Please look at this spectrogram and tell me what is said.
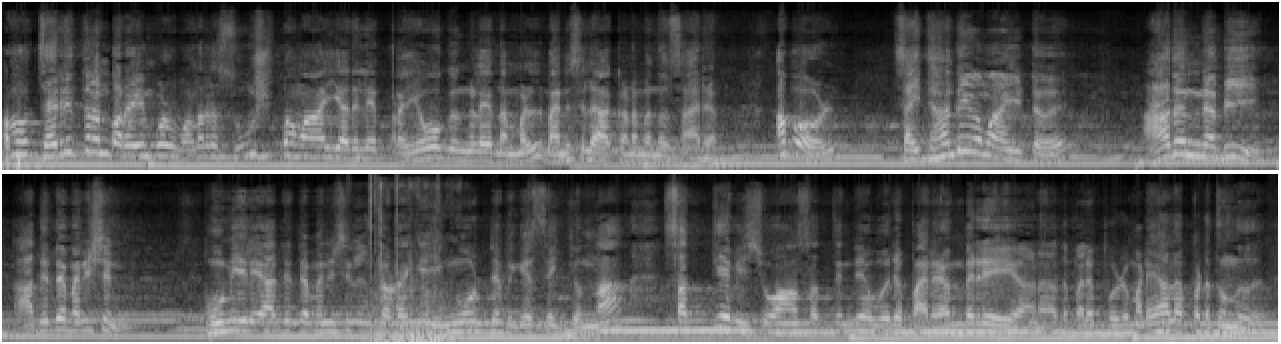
അപ്പോൾ ചരിത്രം പറയുമ്പോൾ വളരെ സൂക്ഷ്മമായി അതിലെ പ്രയോഗങ്ങളെ നമ്മൾ മനസ്സിലാക്കണമെന്ന് സാരം. അപ്പോൾ സൈദ്ധാന്തികമായിട്ട് ആദം നബി ആദ്യത്തെ മനുഷ്യൻ ഭൂമിയിലെ ആദ്യത്തെ മനുഷ്യനിൽ തുടങ്ങി ഇങ്ങോട്ട് വികസിക്കുന്ന സത്യവിശ്വാസത്തിന്റെ ഒരു പരമ്പരയാണ് അത് പലപ്പോഴും അടയാളപ്പെടുത്തുന്നത്.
